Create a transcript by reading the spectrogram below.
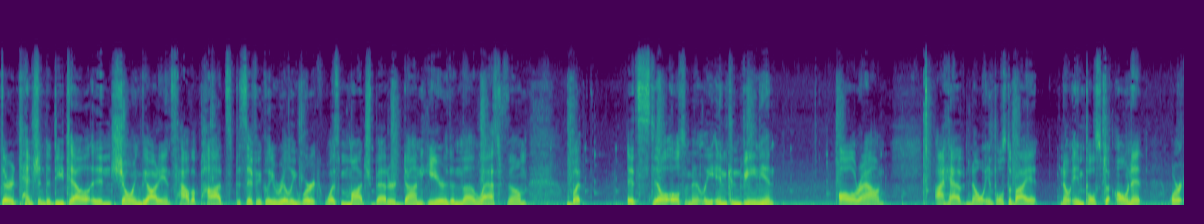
their attention to detail in showing the audience how the pods specifically really work was much better done here than the last film, but it's still ultimately inconvenient all around. I have no impulse to buy it, no impulse to own it, or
